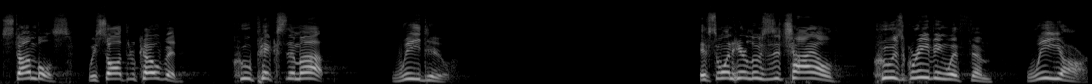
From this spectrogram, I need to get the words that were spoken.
stumbles, we saw it through COVID, who picks them up? We do. If someone here loses a child, who's grieving with them? We are.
